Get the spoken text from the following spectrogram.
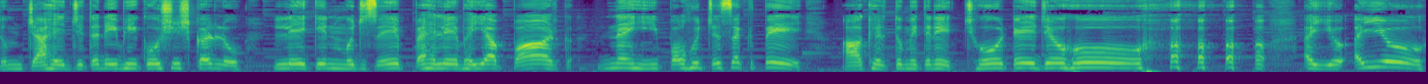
तुम चाहे जितनी भी कोशिश कर लो, लेकिन मुझसे पहले भैया पार्क नहीं पहुँच सकते। आखिर तुम इतने छोटे जो हो। अयो अयो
